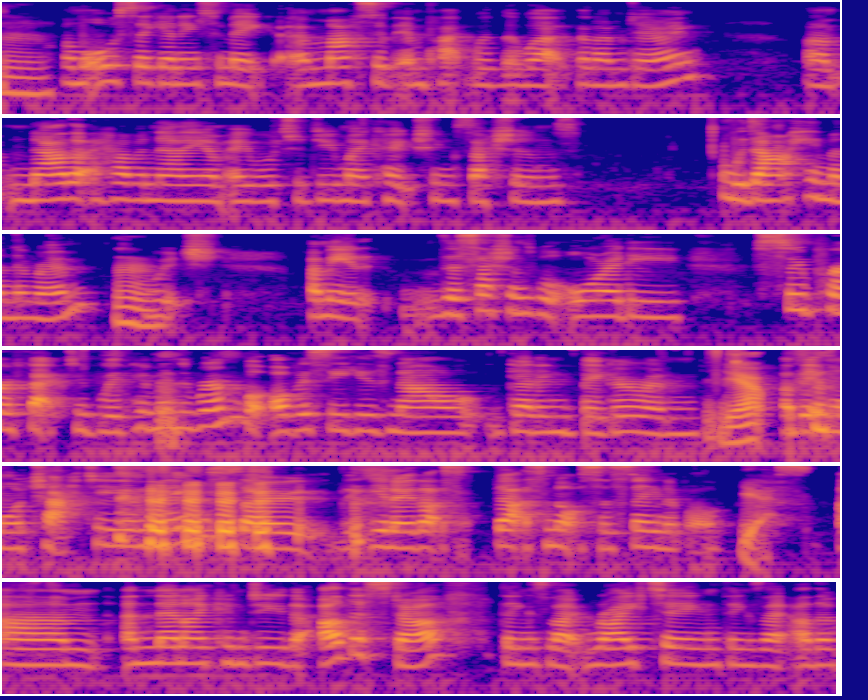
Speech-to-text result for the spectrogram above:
Mm. I'm also getting to make a massive impact with the work that I'm doing. Um, now that I have a nanny, I'm able to do my coaching sessions without him in the room, mm. which, I mean, the sessions were already super effective with him in the room, but obviously he's now getting bigger and yep. a bit more chatty and things. so you know that's that's not sustainable. Yes. Um, and then I can do the other stuff, things like writing, things like other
